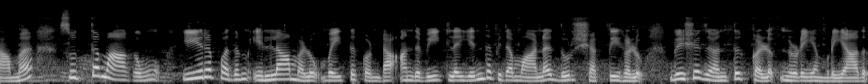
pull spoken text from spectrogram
நாம் சுத்தமாகவும் ஈரப்பதம் இல்லாமலும் வைத்துக்கொண்டா அந்த வீட்டில் எந்த விதமான துர்சக்திகளும் விஷ ஜந்துக்களும் நுழைய முடியாது.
